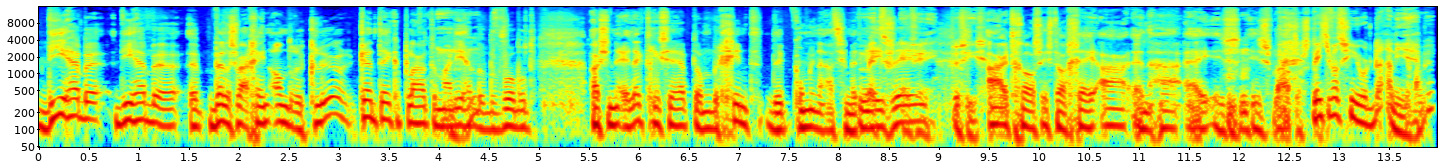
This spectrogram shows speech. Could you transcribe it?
Die hebben, die hebben eh, weliswaar geen andere kleur kentekenplaten. Maar Mhm. die hebben bijvoorbeeld, als je een elektrische hebt, dan begint de combinatie met, Met EV. EV, precies. Aardgas is dan GA en HI is, Mhm. is waterstof. Weet je wat ze in Jordanië hebben?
